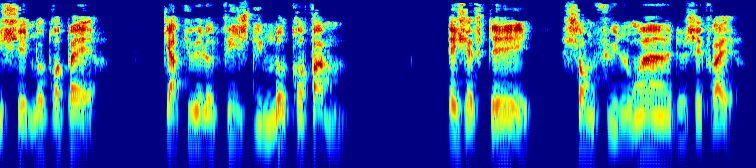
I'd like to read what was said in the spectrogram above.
chez notre père, car tu es le fils d'une autre femme. Et Jephthé s'enfuit loin de ses frères.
